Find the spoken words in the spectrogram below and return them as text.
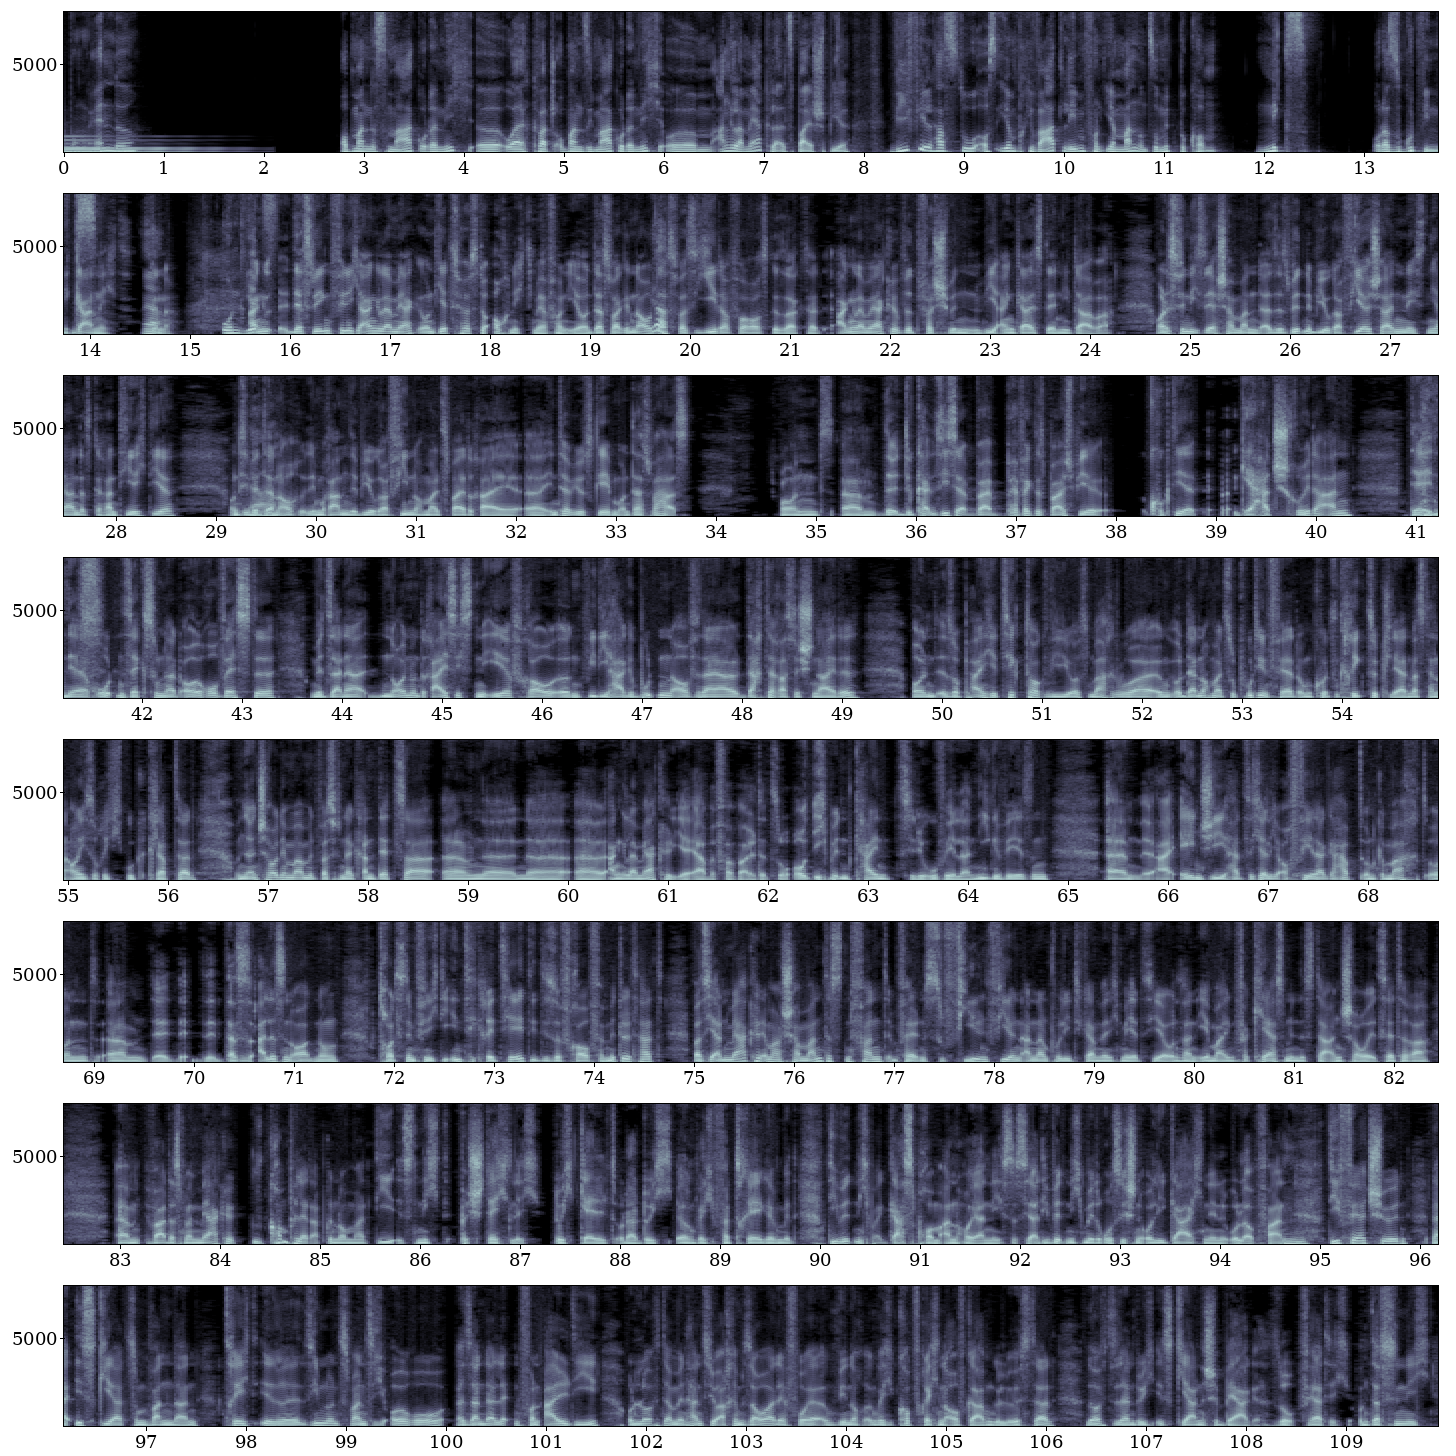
Werbung Ende. Ob man es mag oder nicht, äh, oder Quatsch, ob man sie mag oder nicht, ähm, Angela Merkel als Beispiel. Wie viel hast du aus ihrem Privatleben von ihrem Mann und so mitbekommen? Nix. Oder so gut wie nix. Gar nichts. Ja. Genau. Und jetzt, Angel- Deswegen finde ich Angela Merkel, und jetzt hörst du auch nichts mehr von ihr. Und das war genau Ja. das, was jeder vorausgesagt hat. Angela Merkel wird verschwinden, wie ein Geist, der nie da war. Und das finde ich sehr charmant. Also es wird eine Biografie erscheinen in den nächsten Jahren, das garantiere ich dir. Und sie wird Ja. dann auch im Rahmen der Biografie nochmal zwei, drei äh, Interviews geben und das war's. Und ähm, du, du kann, siehst ja, bei, perfektes Beispiel, guck dir Gerhard Schröder an, der in der roten 600-Euro-Weste mit seiner 39. Ehefrau irgendwie die Hagebutten auf seiner Dachterrasse schneidet und so peinliche TikTok-Videos macht, wo er und dann nochmal zu Putin fährt, um kurz einen Krieg zu klären, was dann auch nicht so richtig gut geklappt hat. Und dann schau dir mal mit was für einer Grandezza ähm, eine, eine, äh, Angela Merkel ihr Erbe verwaltet. So. Und ich bin kein CDU-Wähler, nie gewesen. Ähm, Angie hat sicherlich auch Fehler gehabt und gemacht und ähm, das ist alles in Ordnung. Trotzdem finde ich die Integrität, die diese Frau vermittelt hat, was ich an Merkel immer charmantesten fand im Verhältnis zu vielen, vielen anderen Politikern, wenn ich mir jetzt hier unseren ehemaligen Verkehrsminister anschaue etc., ähm, war, dass man Merkel komplett abgenommen hat, die ist nicht bestechlich durch Geld oder durch irgendwelche Verträge mit, die wird nicht bei Gazprom anheuern nächstes Jahr, die wird nicht mit russischen Oligarchen in den Urlaub fahren. Die fährt schön nach Ischia zum Wandern, trägt ihre 27 Euro Sandaletten von Aldi und läuft dann mit Hans-Joachim Sauer, der vorher irgendwie noch irgendwelche Kopfrechenaufgaben gelöst hat, läuft sie dann durch iskianische Berge. So, fertig. Und das finde ich,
